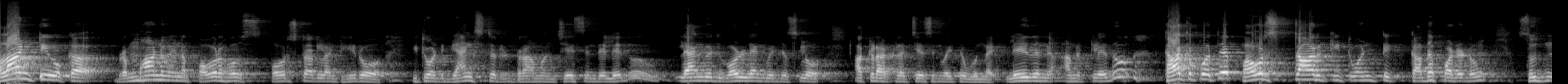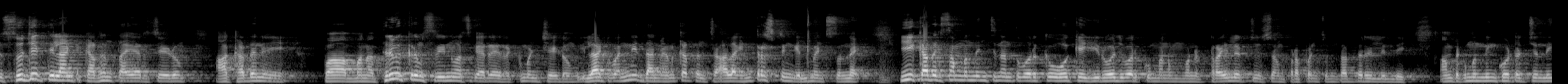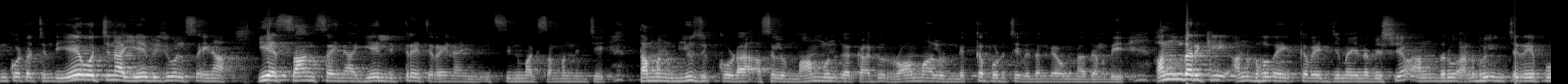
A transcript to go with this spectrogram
అలాంటి ఒక బ్రహ్మాండమైన పవర్ హౌస్ పవర్ స్టార్ లాంటి హీరో ఇటువంటి గ్యాంగ్స్టర్ డ్రామాను చేసిందే లేదు లాంగ్వేజ్ వరల్డ్ లాంగ్వేజెస్లో అక్కడ అక్కడ చేసినవి అయితే ఉన్నాయి. లేదని అనట్లేదు. కాకపోతే పవర్ స్టార్కి ఇటువంటి కథ పడడం సుజిత్ ఇలాంటి కథను తయారు చేయడం ఆ కథని మన త్రివిక్రమ్ శ్రీనివాస్ గారే రికమెండ్ చేయడం ఇలాంటివన్నీ దాని వెనకతలు చాలా ఇంట్రెస్టింగ్ ఎలిమెంట్స్ ఉన్నాయి. ఈ కథకు సంబంధించినంత వరకు ఓకే ఈ రోజు వరకు మనం మన ట్రైలర్ చూసాం ప్రపంచం దద్దరిల్లింది. అంతకుముందు ఇంకోటి వచ్చింది ఇంకోటి వచ్చింది. ఏ వచ్చినా ఏ విజువల్స్ అయినా ఏ సాంగ్స్ అయినా ఏ లిటరేచర్ అయినా సినిమాకి సంబంధించి తమన్ మ్యూజిక్ కూడా అసలు మామూలుగా కాదు రోమాలు నెక్క పొడిచే విధంగా ఉన్నదన్నది అందరికీ అనుభవైకవేద్యమైన విషయం అందరూ అనుభవించి రేపు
